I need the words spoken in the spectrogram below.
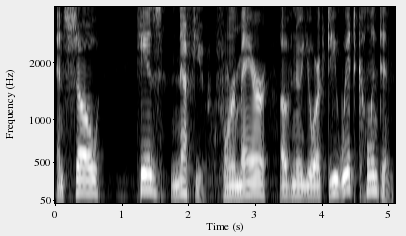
And so his nephew, former mayor of New York, DeWitt Clinton,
